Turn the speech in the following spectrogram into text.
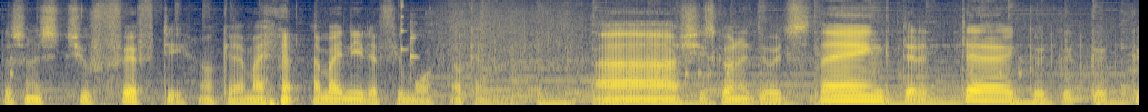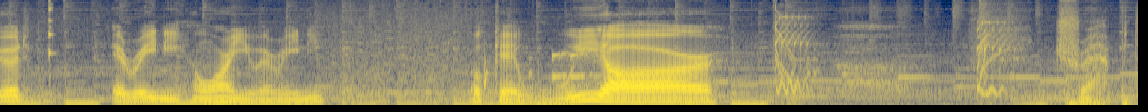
This one is 250. Okay, I might I might need a few more. Okay. Uh, she's gonna do its thing. Da -da -da. Good, good, good, good. Irini, how are you, Irini? Okay, we are trapped.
